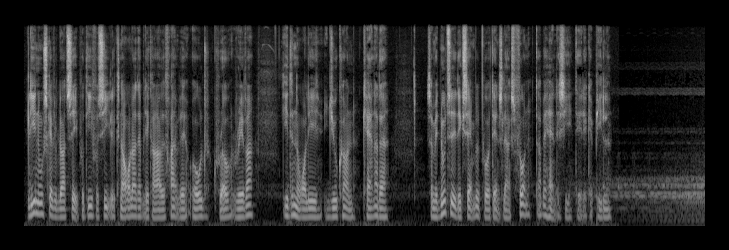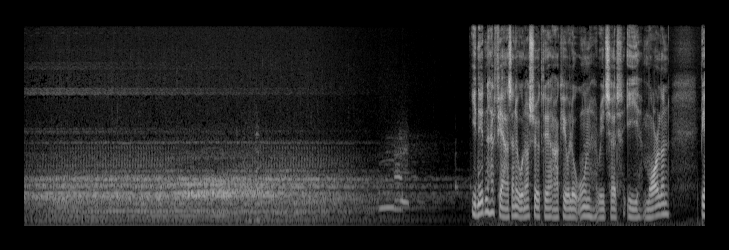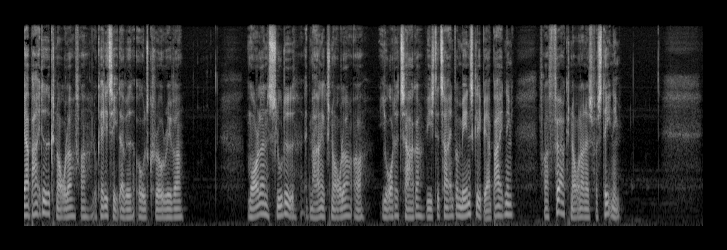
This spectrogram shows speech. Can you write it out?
Lige nu skal vi blot se på de fossile knogler, der blev gravet frem ved Old Crow River i det nordlige Yukon, Canada, som et nutidigt eksempel på den slags fund, der behandles i dette kapitel. I 1970'erne undersøgte arkeologen Richard E. Morland bearbejdede knogler fra lokaliteter ved Old Crow River. Morland sluttede, at mange knogler og jorte takker viste tegn på menneskelig bearbejdning fra før knoglernes forstening.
